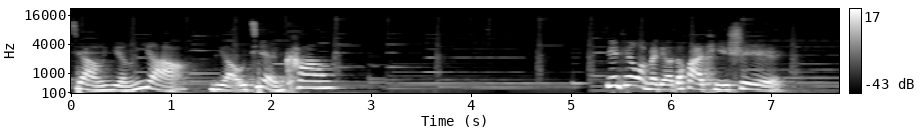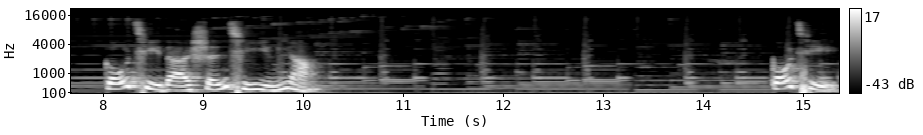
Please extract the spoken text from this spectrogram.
讲营养、聊健康。今天我们聊的话题是枸杞的神奇营养。枸杞。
